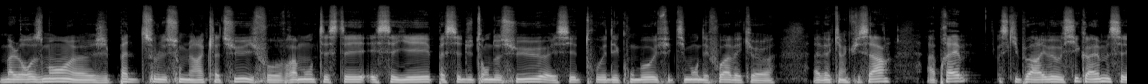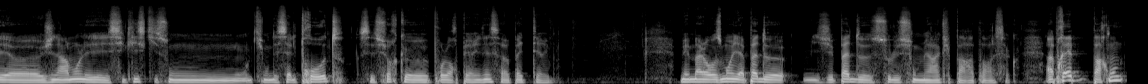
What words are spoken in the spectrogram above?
Malheureusement, euh, j'ai pas de solution miracle là-dessus. Il faut vraiment tester, essayer, passer du temps dessus, essayer de trouver des combos, effectivement, des fois avec, un cuissard. Après, ce qui peut arriver aussi quand même, c'est généralement les cyclistes qui, qui ont des selles trop hautes. C'est sûr que pour leur périnée, ça va pas être terrible. Mais malheureusement, il y a pas de, j'ai pas de solution miracle par rapport à ça. Après, par contre,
